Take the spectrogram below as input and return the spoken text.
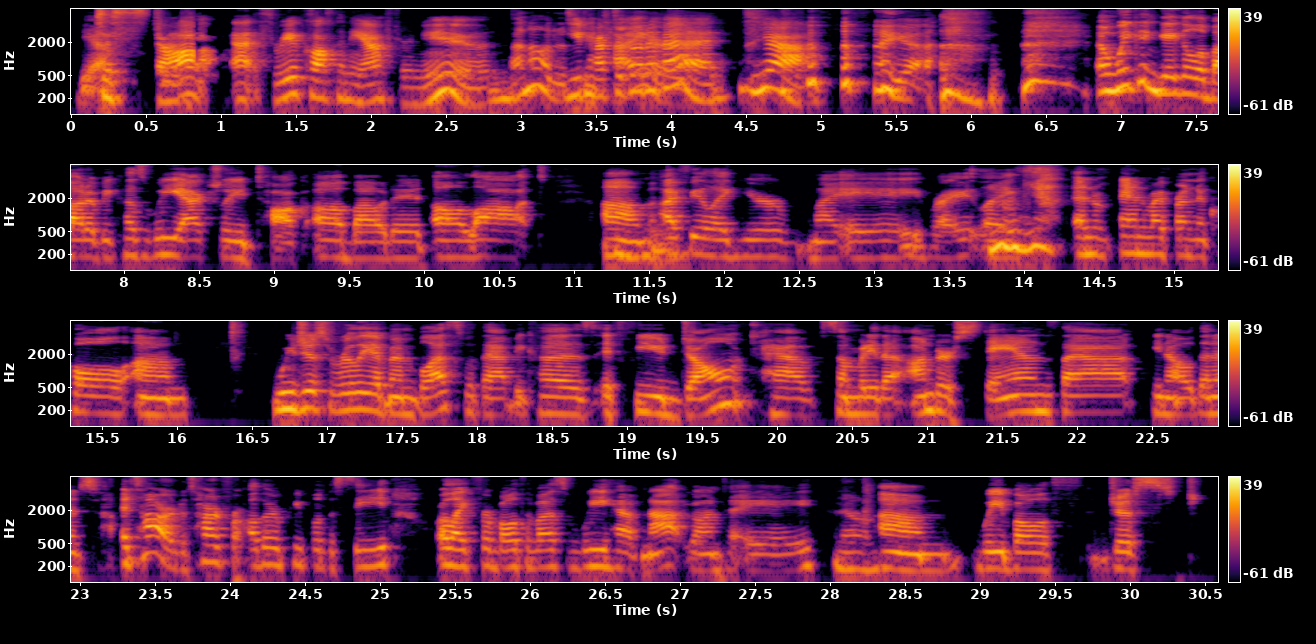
Yeah. to stop at three o'clock in the afternoon, I know. Just you'd have to go to bed. Yeah. yeah. and we can giggle about it because we actually talk about it a lot. Um, Mhm. I feel like you're my AA, right? Like, yeah. and and my friend Nicole, um, we just really have been blessed with that because if you don't have somebody that understands that, you know, then it's it's hard. It's hard for other people to see, or like for both of us, we have not gone to AA. No. Um, we both just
